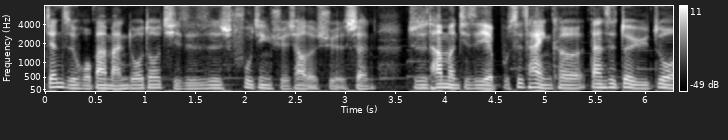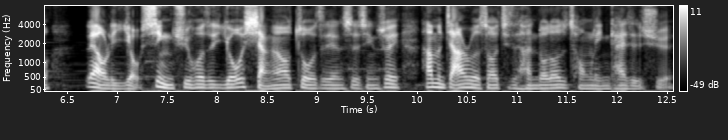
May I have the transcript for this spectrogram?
兼职伙伴，蛮多都其实是附近学校的学生，就是他们其实也不是餐饮科，但是对于做料理有兴趣或者有想要做这件事情，所以他们加入的时候，其实很多都是从零开始学。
